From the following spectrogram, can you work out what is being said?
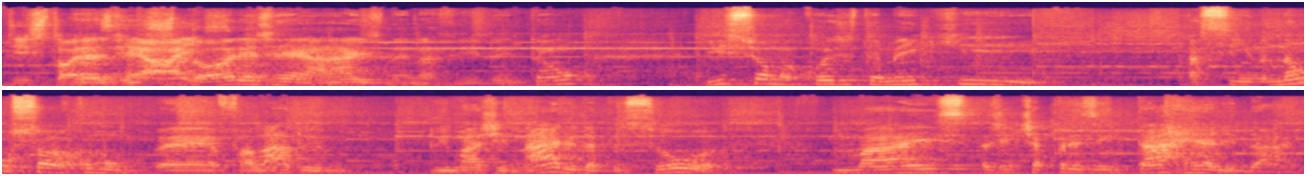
de histórias de reais, histórias reais né, na vida. Então isso é uma coisa também que, assim, não só como é, falar do, do imaginário da pessoa, mas a gente apresentar realidade,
